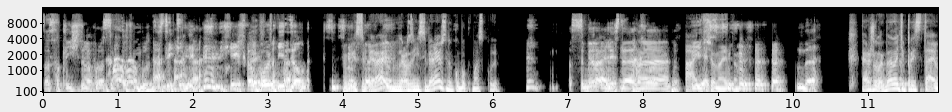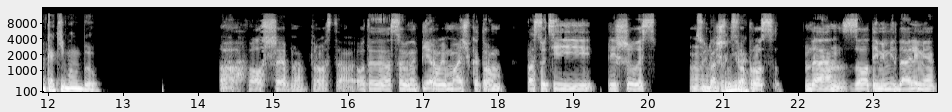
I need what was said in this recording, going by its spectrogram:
Стас, отличный вопрос, кто там был действительно и кого видел. Вы, собираетесь, разве не собираетесь на Кубок Москвы? Собирались, да. А, и все на этом. Да. Хорошо, тогда давайте представим, каким он был. О, волшебно просто. Вот это особенно первый матч, в котором, по сути, решилась, Судьба решился турнира? вопрос да, с золотыми медалями.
